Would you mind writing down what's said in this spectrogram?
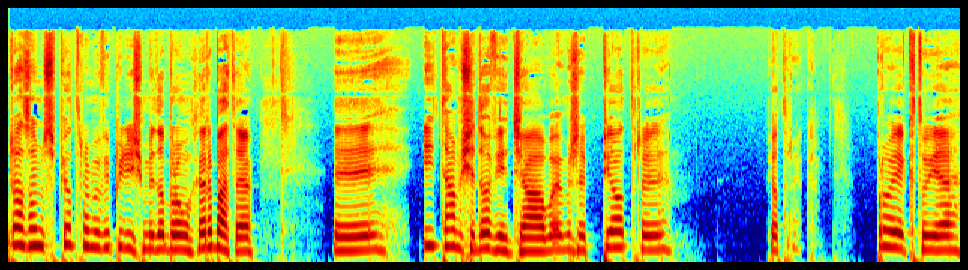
razem z Piotrem wypiliśmy dobrą herbatę. I tam się dowiedziałem, że Piotr, Piotrek projektuje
